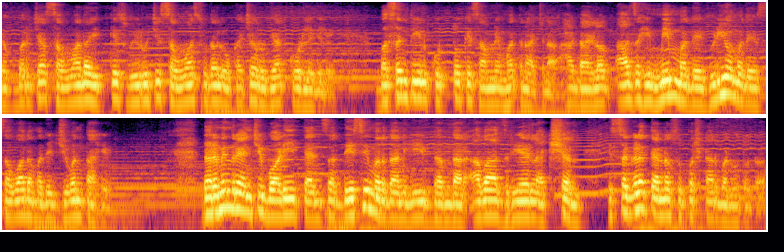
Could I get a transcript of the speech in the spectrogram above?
गब्बरच्या संवादा इतकेच वीरूचे संवाद सुद्धा लोकांच्या हृदयात कोरले गेले. बसंतीन कुत्तो के सामने मत नाचना हा डायलॉग आजही मीममध्ये व्हिडिओमध्ये संवादामध्ये जिवंत आहे. धर्मेंद्र यांची बॉडी त्यांचा देसी मर्दानगी दमदार आवाज रिअल ॲक्शन हे सगळं त्यांना सुपरस्टार बनवत होतं.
